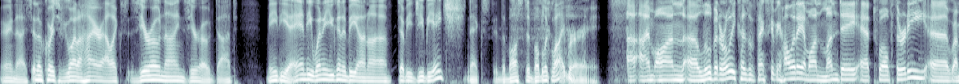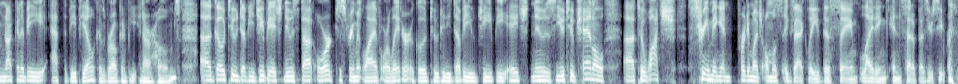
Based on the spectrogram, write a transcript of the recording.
Very nice. And of course, if you want to hire Alex, 090 dot media. Andy, when are you going to be on uh, WGBH next at the Boston Public Library? Uh, I'm on a little bit early because of the Thanksgiving holiday. I'm on Monday at 12:30. Uh, I'm not going to be at the BPL because we're all going to be in our homes. Uh, go to wgbhnews.org to stream it live or later, or go to, to the WGBH News YouTube channel uh, to watch streaming in pretty much almost exactly this same lighting and setup as you see right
